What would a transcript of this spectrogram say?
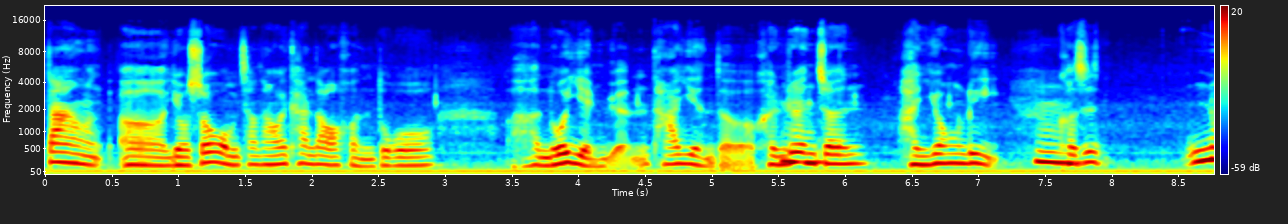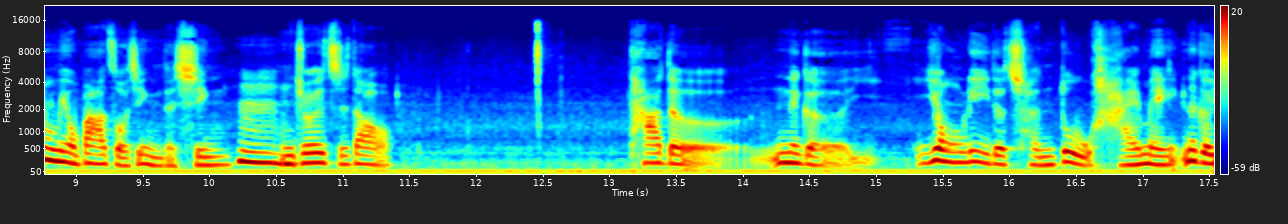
但呃，有时候我们常常会看到很多很多演员，他演的很认真、嗯、很用力，嗯，可是又没有办法走进你的心，嗯，你就会知道。他的那个用力的程度还没那个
